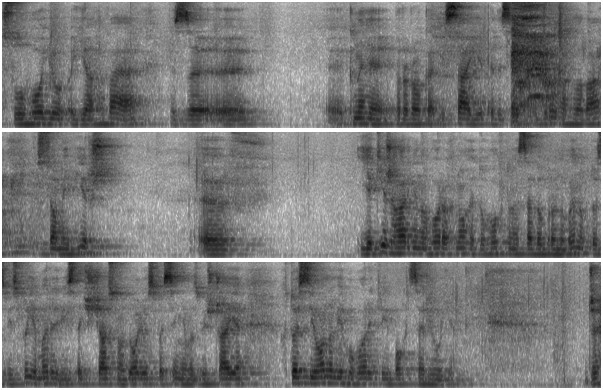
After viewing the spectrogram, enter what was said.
слугою Ягве з е, е, книги пророка Ісаї, 52 глава, 7 вірш. Е, Які ж гарні на горах ноги того, хто несе добру новину, хто звістує мир і вістить щасну долю, спасіння возвіщає, хто Сіонові говорить, твій Бог царює. Отже,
